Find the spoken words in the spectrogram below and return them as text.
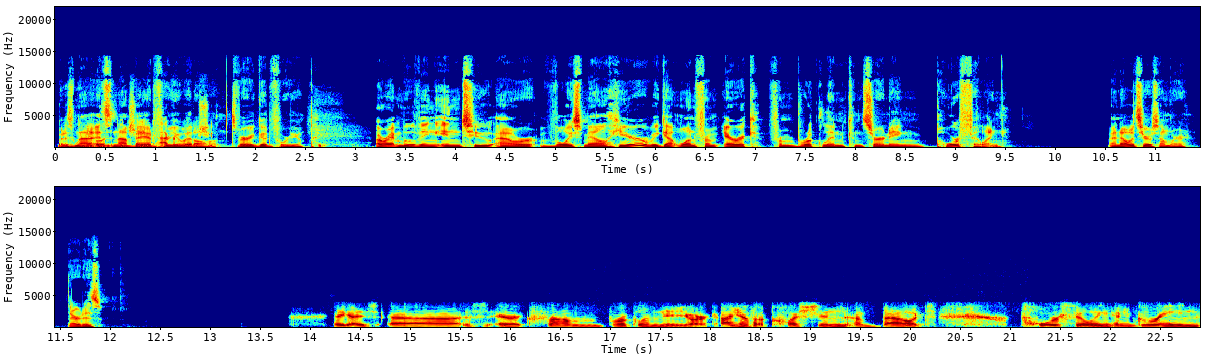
but it's not it's not bad for you at all. issue. It's very good for you. All right, moving into our voicemail here, we got one from Eric from Brooklyn concerning pore filling. I know it's here somewhere. There it is. Hey guys, uh, this is Eric from Brooklyn, New York. I have a question about pore filling and grain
